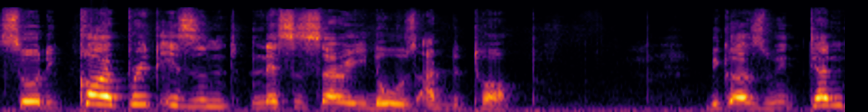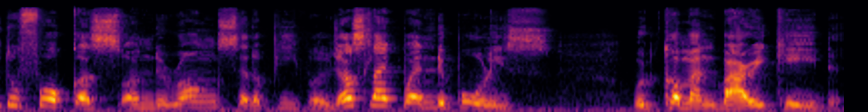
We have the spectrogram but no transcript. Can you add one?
So the culprit isn't necessarily those at the top. Because we tend to focus on the wrong set of people. Just like when the police would come and barricade.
